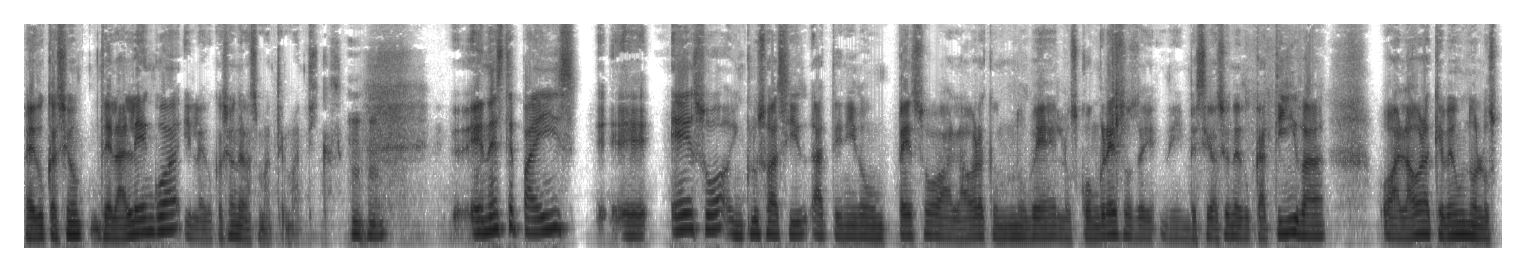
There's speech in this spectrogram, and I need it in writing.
la educación de la lengua y la educación de las matemáticas. En este país, eh, eso incluso ha, sido, ha tenido un peso a la hora que uno ve los congresos de, de investigación educativa o a la hora que ve uno los,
